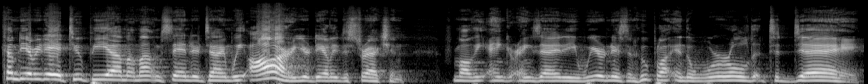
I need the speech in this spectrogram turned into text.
Come to you every day at 2 p.m. Mountain Standard Time. We are your daily distraction from all the anger, anxiety, weirdness, and hoopla in the world today.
